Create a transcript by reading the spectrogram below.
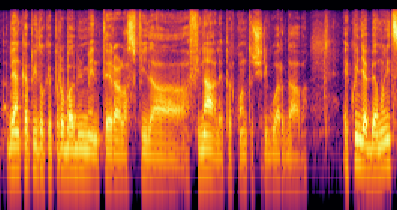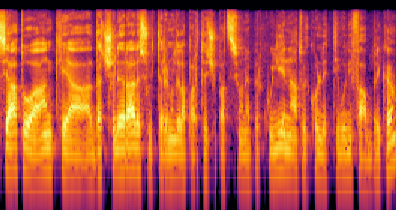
abbiamo capito che probabilmente era la sfida finale per quanto ci riguardava e quindi abbiamo iniziato anche ad accelerare sul terreno della partecipazione, per cui lì è nato il collettivo di fabbrica,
